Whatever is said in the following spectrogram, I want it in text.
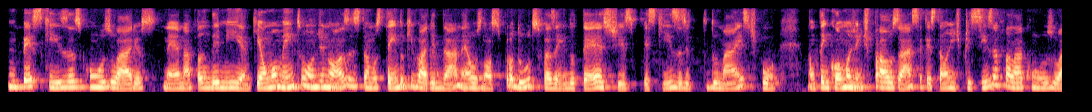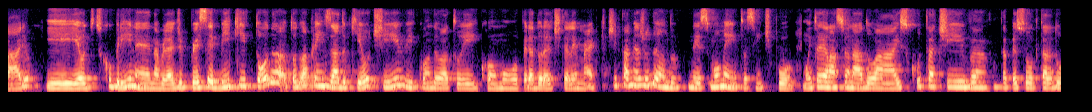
em pesquisas com usuários né, na pandemia, que é um momento onde nós estamos tendo que validar né, os nossos produtos, fazendo testes, pesquisas e tudo mais. Tipo, não tem como a gente pausar essa questão, a gente precisa falar com o usuário. E eu descobri, né, na verdade, percebi que toda, todo o aprendizado que eu tive quando eu atuei como operadora de telemarketing está me ajudando nesse momento, assim, tipo, muito relacionado à escutativa da pessoa que está do,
